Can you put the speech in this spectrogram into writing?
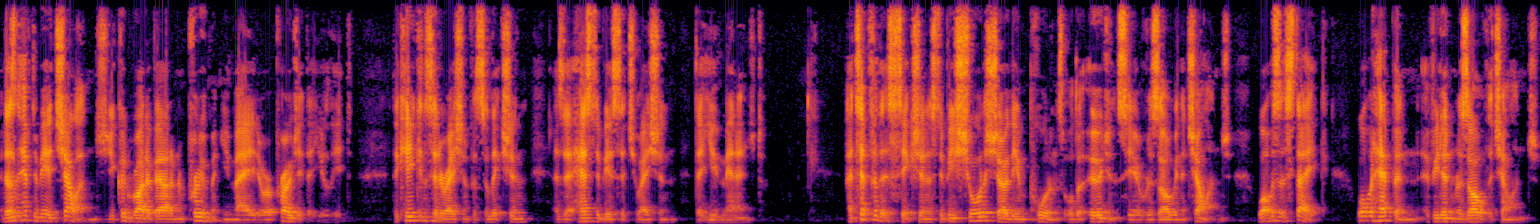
It doesn't have to be a challenge. You could write about an improvement you made or a project that you led. The key consideration for selection is it has to be a situation that you managed. A tip for this section is to be sure to show the importance or the urgency of resolving the challenge. What was at stake? What would happen if you didn't resolve the challenge?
